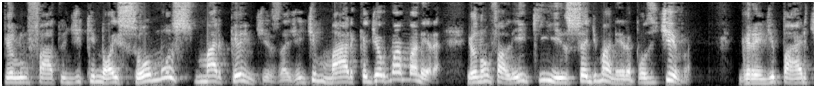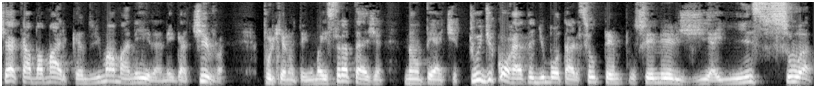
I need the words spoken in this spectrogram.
pelo fato de que nós somos marcantes, a gente marca de alguma maneira. Eu não falei que isso é de maneira positiva. Grande parte acaba marcando de uma maneira negativa porque não tem uma estratégia, não tem a atitude correta de botar seu tempo, sua energia e sua,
